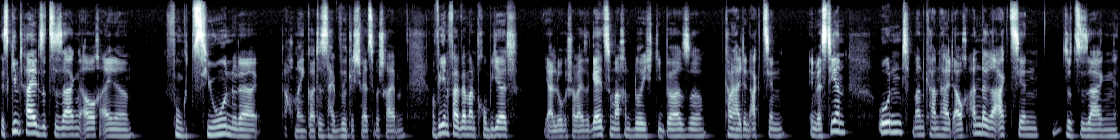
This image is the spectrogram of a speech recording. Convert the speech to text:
es gibt halt sozusagen auch eine Funktion oder, oh mein Gott, das ist halt wirklich schwer zu beschreiben. Auf jeden Fall, wenn man probiert, ja, logischerweise Geld zu machen durch die Börse, kann man halt in Aktien investieren und man kann halt auch andere Aktien sozusagen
